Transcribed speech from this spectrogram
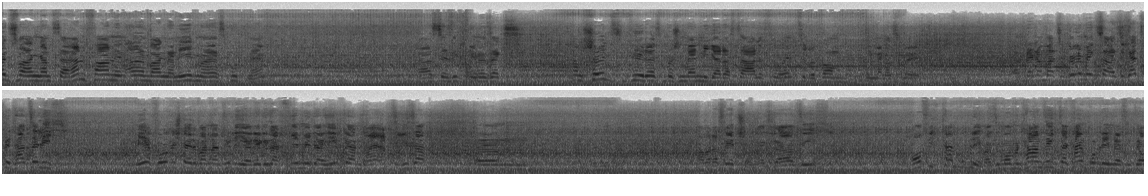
Holzwagen ganz da ranfahren, den anderen Wagen daneben, das ist gut, ne? Da ist der 706 am schönsten für, ist ein bisschen wendiger, das da alles so hinzubekommen, wie man das will. Und dann nochmal zum Güllemixer, also ich hatte es mir tatsächlich mehr vorgestellt, aber natürlich, er hat gesagt, 4 Meter hebt er und 380 Liter. Ähm, aber das wird schon, also da sehe ich hoffe ich kein Problem. Also momentan sehe ich da kein Problem, dass ich da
